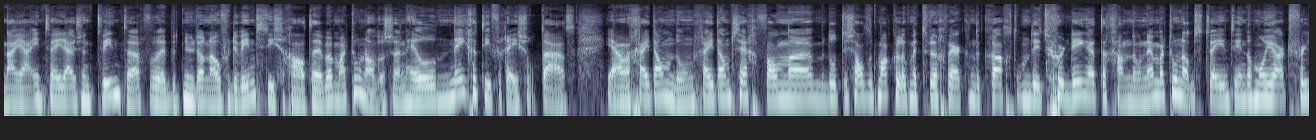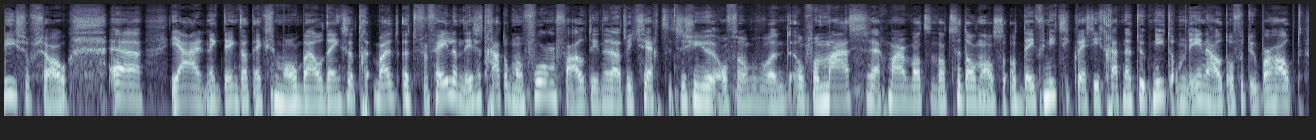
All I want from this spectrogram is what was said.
nou ja, in 2020, we hebben het nu dan over de winst die ze gehad hebben, maar toen hadden ze een heel negatief resultaat. Ja, wat ga je dan doen? Ga je dan zeggen van, bedoel, het is altijd makkelijk met terugwerken de kracht om dit soort dingen te gaan doen. Hè. Maar toen hadden ze 22 miljard verlies of zo. Uh, ja, en ik denk dat ExxonMobil denkt... Het, maar het, het, vervelende is, het gaat om een vormfout inderdaad. Wat je zegt, het is een, of, of, of een maas, zeg maar, wat, wat ze dan als, als definitiekwestie... Het gaat natuurlijk niet om de inhoud of het überhaupt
